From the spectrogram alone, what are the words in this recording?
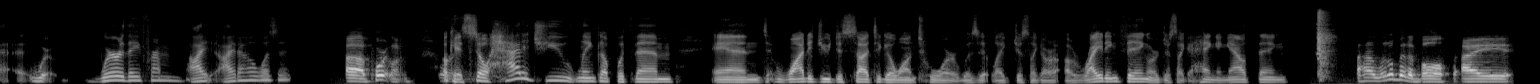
uh, where where are they from? I, idaho was it? Uh Portland. Okay so how did you link up with them and why did you decide to go on tour? Was it like just like a, a writing thing or just like a hanging out thing? A little bit of both. I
